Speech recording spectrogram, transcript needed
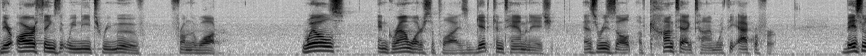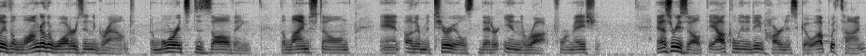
there are things that we need to remove from the water. Wells and groundwater supplies get contamination as a result of contact time with the aquifer. Basically, the longer the water is in the ground, the more it's dissolving the limestone and other materials that are in the rock formation. As a result, the alkalinity and hardness go up with time.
